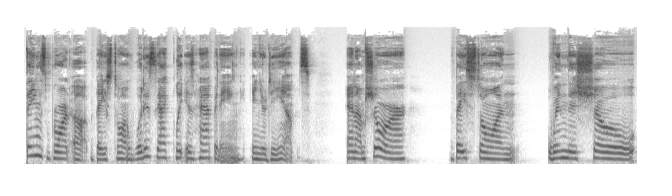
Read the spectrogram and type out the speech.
things brought up based on what exactly is happening in your DMs. And I'm sure based on when this show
